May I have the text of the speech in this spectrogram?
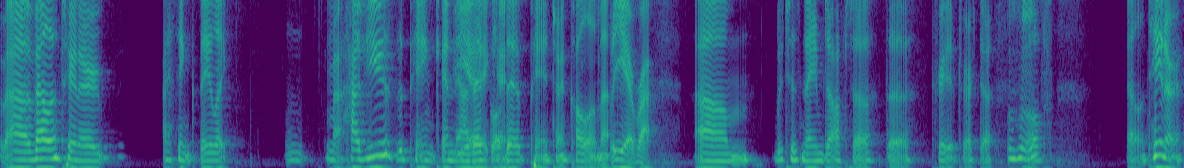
uh, Valentino. I think they like have used the pink, and now Yeah, they've got their Pantone color match. Yeah, right. Um, which is named after the creative director Mm-hmm. of Valentino,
